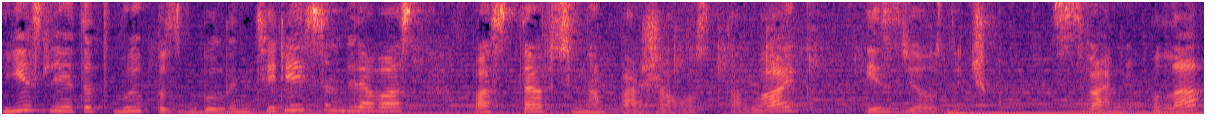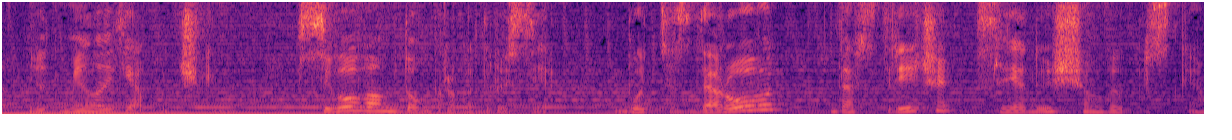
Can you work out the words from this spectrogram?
Если этот выпуск был интересен для вас, поставьте нам, пожалуйста, лайк и звездочку. С вами была Людмила Яблочкина. Всего вам доброго, друзья. Будьте здоровы. До встречи в следующем выпуске.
